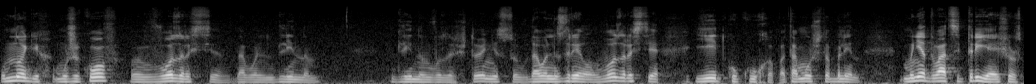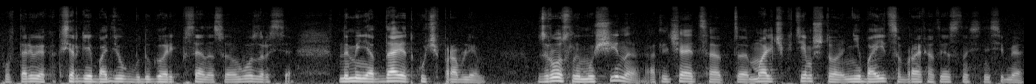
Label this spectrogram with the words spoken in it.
У многих мужиков в возрасте довольно длинном, длинном возрасте, что я несу, в довольно зрелом возрасте едет кукуха, потому что, блин, мне 23, я еще раз повторю, я как Сергей Бадюк буду говорить постоянно о своем возрасте. На меня давит куча проблем. Взрослый мужчина отличается от э, мальчика тем, что не боится брать ответственность на себя.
